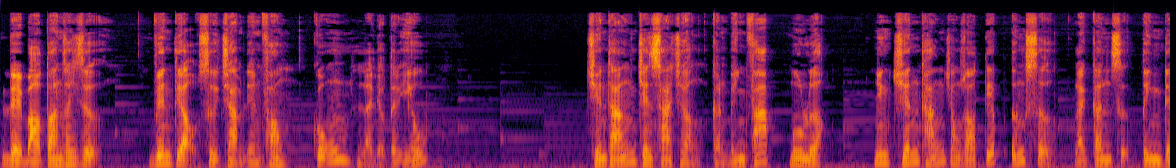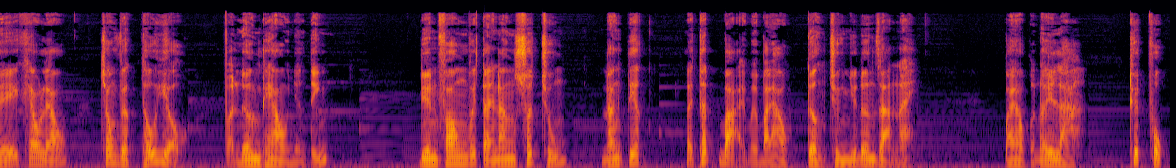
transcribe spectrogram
Để bảo toàn danh dự, viên tiệu sư trảm Điền Phong cũng là điều tất yếu. Chiến thắng trên xa trường cần binh pháp, mưu lược, nhưng chiến thắng trong giao tiếp ứng xử lại cần sự tinh tế khéo léo trong việc thấu hiểu và nương theo nhân tính. Điền Phong với tài năng xuất chúng, đáng tiếc lại thất bại bởi bài học tưởng chừng như đơn giản này. Bài học ở đây là thuyết phục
